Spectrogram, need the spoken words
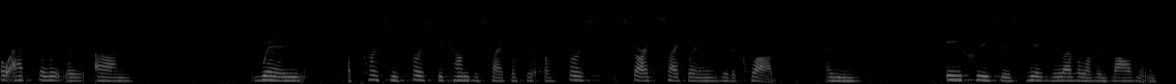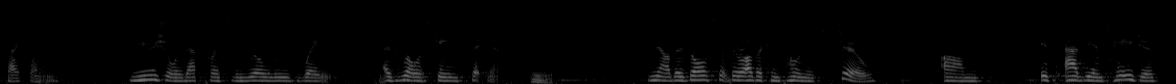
Oh, absolutely. Um, when a person first becomes a cyclist or- or first starts cycling with a club and increases his level of involvement in cycling, usually that person will lose weight as well as gain fitness. Now, there's also there are other components too. Um, it's advantageous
